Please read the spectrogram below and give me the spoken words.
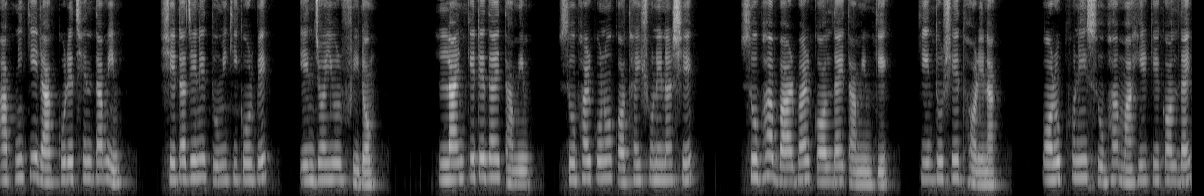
আপনি কি রাগ করেছেন তামিম? সেটা জেনে তুমি কি করবে? এনজয় ইউর ফ্রিডম লাইন কেটে দেয় তামিম। সুভার কোনো কথাই শোনে না সে। সুভা বারবার কল দেয় তামিমকে, কিন্তু সে ধরে না। পরক্ষণেই সুভা মাহিরকে কল দেয়।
